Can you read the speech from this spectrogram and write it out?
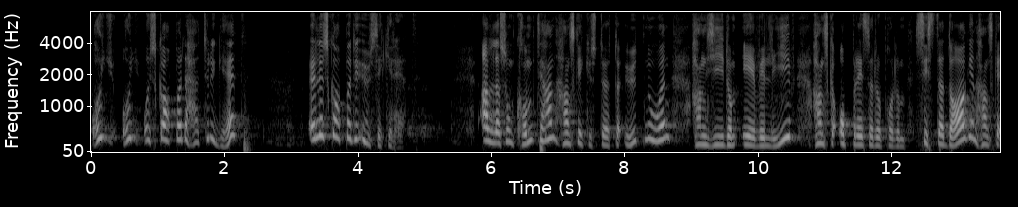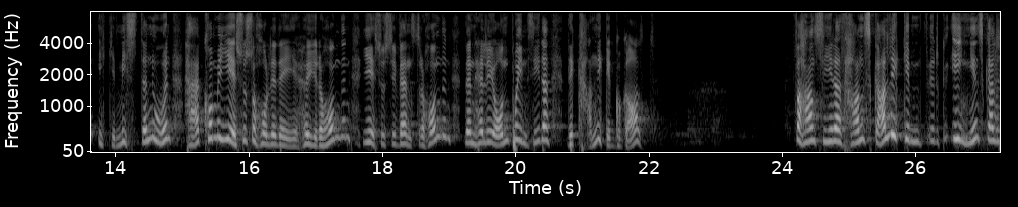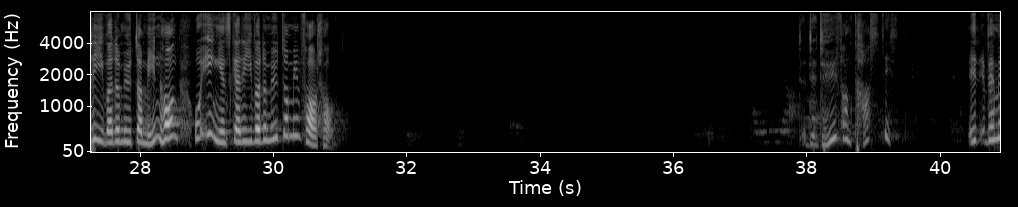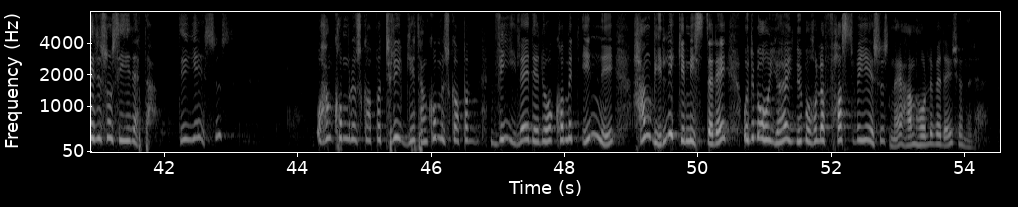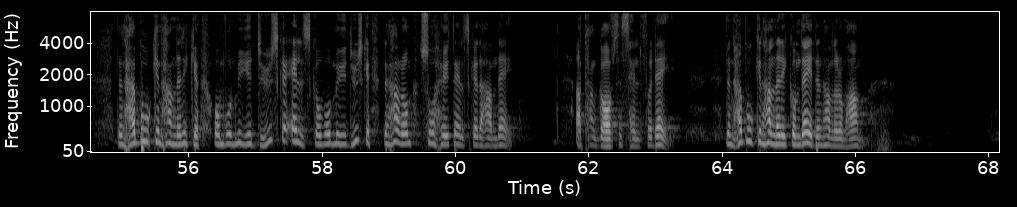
Oj, oj, oj, skapar det här trygghet? Eller skapar det osäkerhet? Alla som kom till han, han ska inte stöta ut någon. Han ger dem evigt liv. Han ska uppresa dem på den sista dagen. Han ska inte mista någon. Här kommer Jesus och håller dig i högra handen, Jesus i vänstra handen, den helige på insidan. Det kan inte gå galt. För han säger att han ska inte, ingen ska riva dem ut av min hand och ingen ska riva dem ut av min fars hand. Det, det är ju fantastiskt. Vem är det som säger detta? Det är Jesus. Och han kommer att skapa trygghet, han kommer att skapa vila i det du har kommit in i. Han vill inte mista dig. Och du bara, du hålla fast vid Jesus. Nej, han håller vid dig, känner du. Den här boken handlar inte om hur mycket du ska älska och hur mycket du ska... Den handlar om så högt älskade han dig. Att han gav sig själv för dig. Den här boken handlar inte om dig, den handlar om han.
